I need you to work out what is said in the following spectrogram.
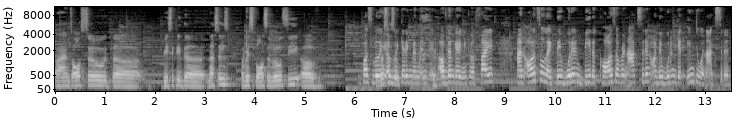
and also the basically the lessons of responsibility of possibility of like getting them in, of them getting into a fight and also like they wouldn't be the cause of an accident or they wouldn't get into an accident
